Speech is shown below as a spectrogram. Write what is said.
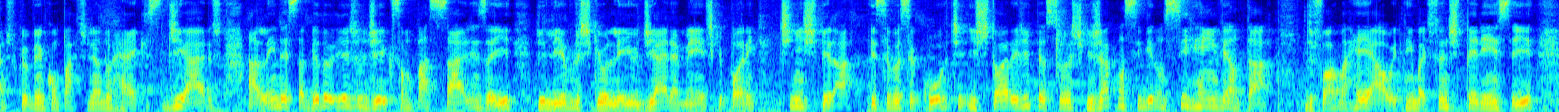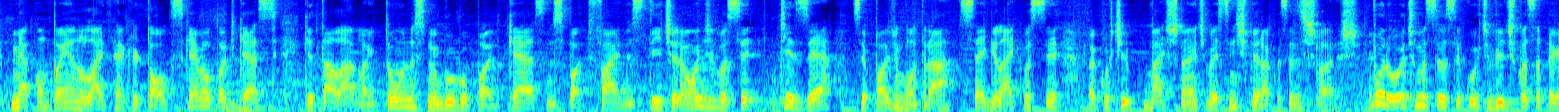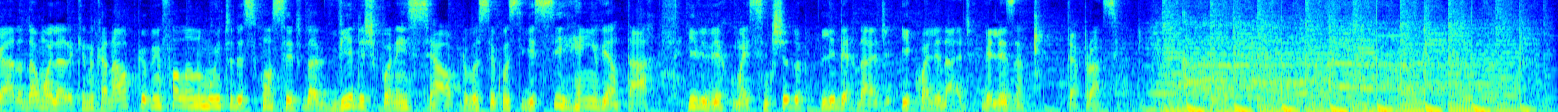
porque eu venho compartilhando hacks diários, além das sabedorias do dia, que são passagens aí de livros que eu leio diariamente, que podem te inspirar. E se você curte histórias de pessoas que já conseguiram se reinventar de forma real e tem bastante experiência aí, me acompanha no Life Hacker Talks, que é meu podcast, que tá lá no iTunes, no Google Podcast, no Spotify, no Stitcher, onde você quiser, você pode encontrar, segue lá que você vai curtir bastante, vai se inspirar com essas histórias. Por último, se você curte vídeos com essa pegada, dá uma olhada aqui no canal, porque eu venho falando muito desse conceito da vida exponencial, para você conseguir se reinventar e viver com mais sentido, liberdade e qualidade, beleza? Até a próxima!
